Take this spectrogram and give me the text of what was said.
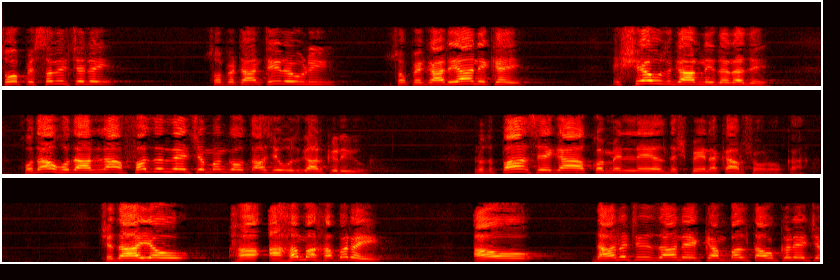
سو په سره چلی سو په ټانټي وروړي سو په ګاډیانې کوي شی اوزګار نه درځي خدا خدا الله فضل له چې مونږ او تاسو اوزګار کړی یو نو د پاسه گا کومل لیل د شپې نه کار شروع کا چې دا یو اهم خبره او دانه چې ځانه کمبل تاو کړي چې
